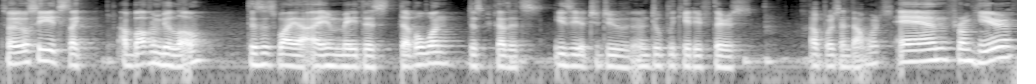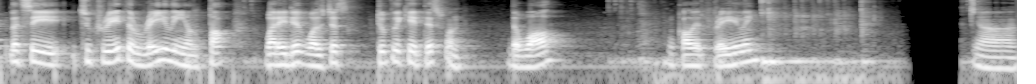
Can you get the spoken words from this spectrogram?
So you'll see it's like above and below. This is why I made this double one, just because it's easier to do and duplicate if there's upwards and downwards. And from here, let's see, to create the railing on top, what I did was just duplicate this one, the wall, and call it railing uh,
